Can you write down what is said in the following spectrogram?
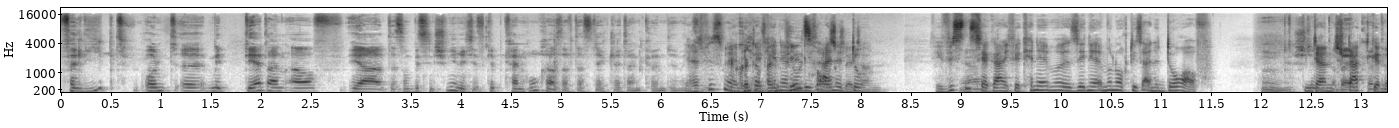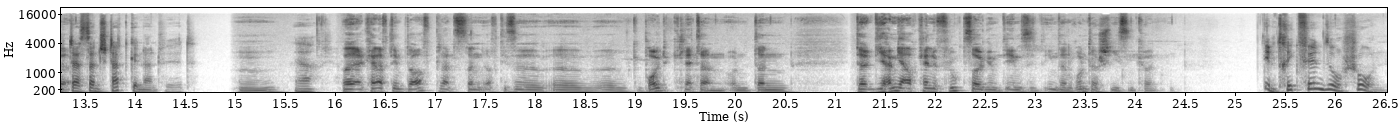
verliebt und äh, mit der dann auf, ja, das ist so ein bisschen schwierig. Es gibt kein Hochhaus, auf das der klettern könnte. Ja, das wissen wir Er ja nicht. könnte Wir kennen ja nur Pilzhaus eine Dorf. klettern. Wir wissen es Ja. ja gar nicht. Wir kennen ja immer, sehen ja immer noch dieses eine Dorf, Hm, die stimmt, dann Stadt, könnte- das dann Stadt genannt wird. Hm. Ja. Weil er kann auf dem Dorfplatz dann auf diese äh, Gebäude klettern und dann, da, die haben ja auch keine Flugzeuge, mit denen sie ihn dann runterschießen könnten. Im Trickfilm so schon.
